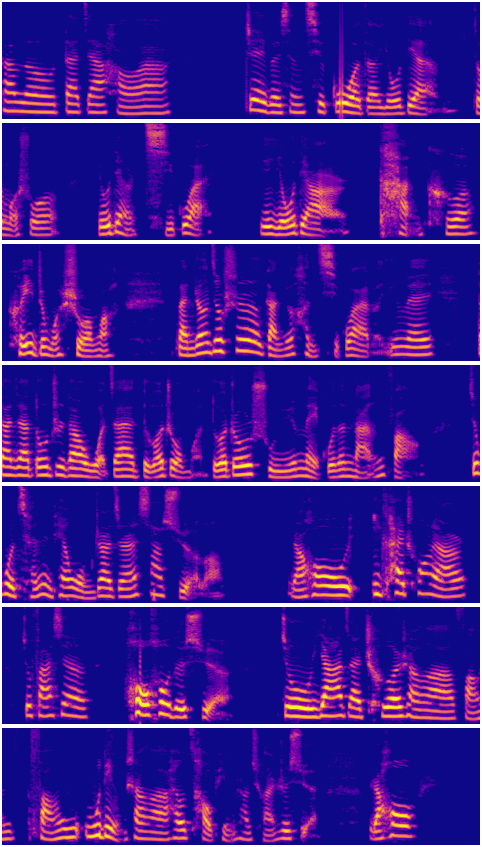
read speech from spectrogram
Hello，大家好啊！这个星期过得有点怎么说？有点奇怪，也有点坎坷，可以这么说吗？反正就是感觉很奇怪了，因为大家都知道我在德州嘛，德州属于美国的南方。结果前几天我们这儿竟然下雪了，然后一开窗帘就发现厚厚的雪。就压在车上啊，房房屋屋顶上啊，还有草坪上全是雪。然后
